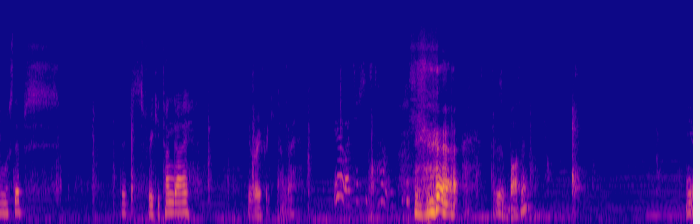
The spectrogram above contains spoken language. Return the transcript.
More steps. Steps. Freaky tongue guy. You're a very freaky tongue guy. Ew, I touched his tongue. Is this a bathroom? Yeah.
